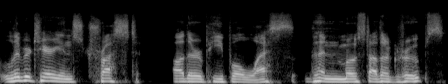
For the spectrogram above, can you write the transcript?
libertarians trust other people less than most other groups.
